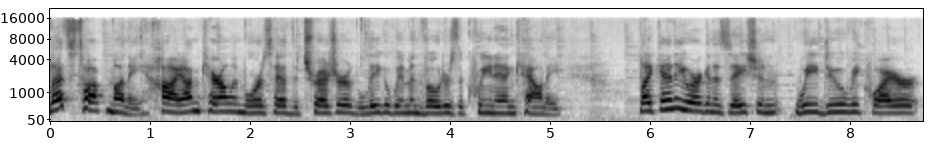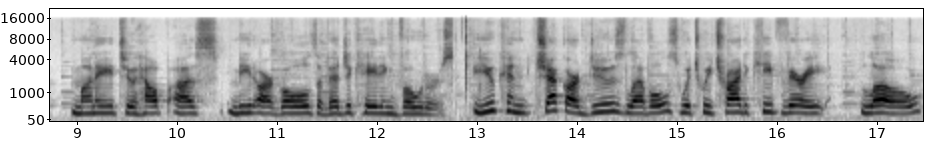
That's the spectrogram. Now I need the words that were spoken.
Let's talk money. Hi, I'm Carolyn Morshead, the treasurer of the League of Women Voters of Queen Anne County. Like any organization, we do require money to help us meet our goals of educating voters. You can check our dues levels, which we try to keep very low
